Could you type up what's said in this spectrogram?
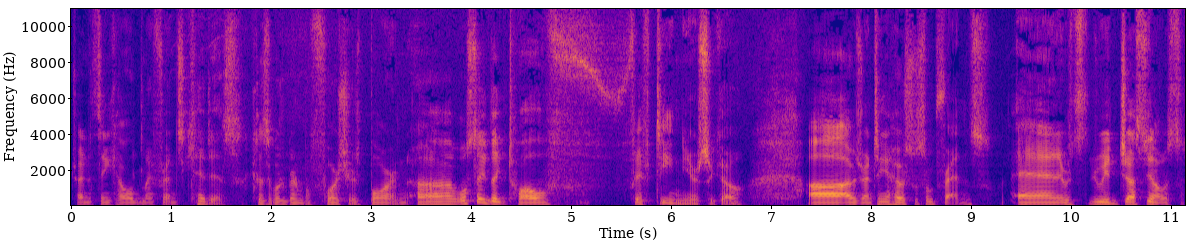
Trying to think how old my friend's kid is because it would have been before she was born. Uh, we'll say like 12, 15 years ago. Uh, I was renting a house with some friends, and it was we just you know was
